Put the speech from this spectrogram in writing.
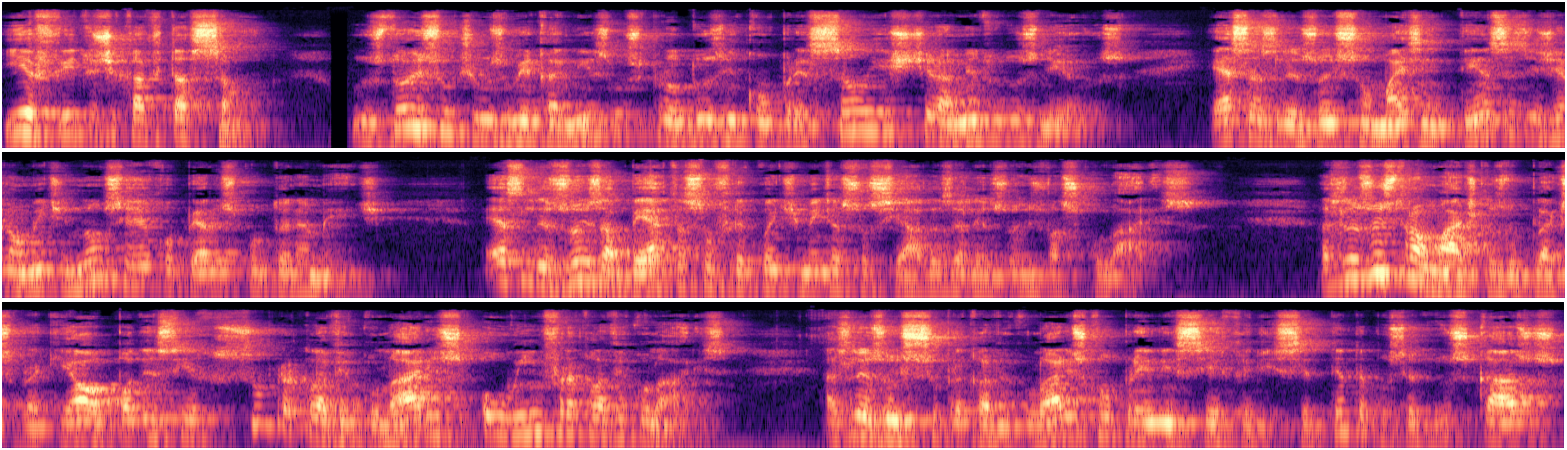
e efeitos de cavitação. Os dois últimos mecanismos produzem compressão e estiramento dos nervos. Essas lesões são mais intensas e geralmente não se recuperam espontaneamente. As lesões abertas são frequentemente associadas a lesões vasculares. As lesões traumáticas do plexo braquial podem ser supraclaviculares ou infraclaviculares. As lesões supraclaviculares compreendem cerca de 70% dos casos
